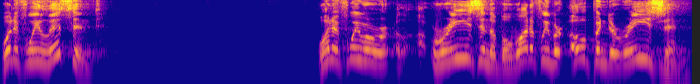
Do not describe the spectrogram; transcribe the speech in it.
What if we listened? What if we were reasonable? What if we were open to reason?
